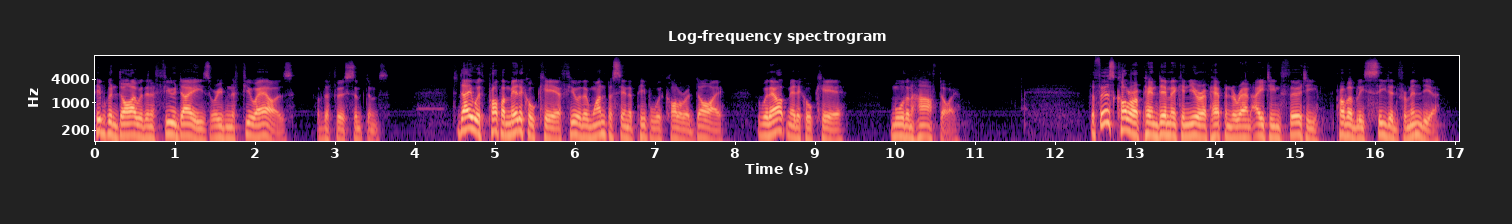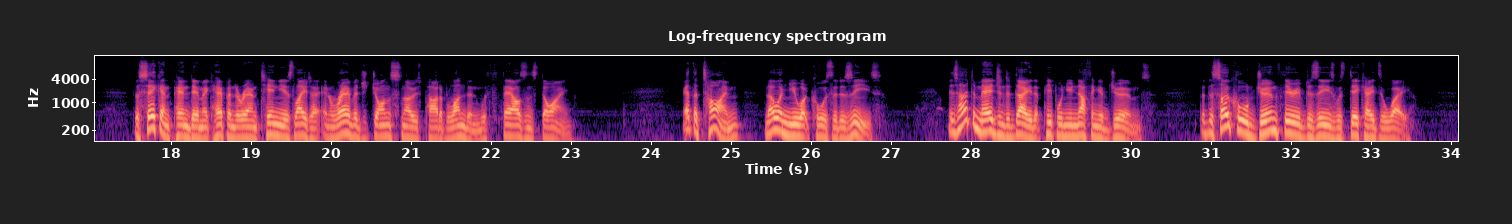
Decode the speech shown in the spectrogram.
People can die within a few days or even a few hours of the first symptoms. Today, with proper medical care, fewer than 1% of people with cholera die, but without medical care, more than half die. The first cholera pandemic in Europe happened around 1830, probably seeded from India. The second pandemic happened around 10 years later and ravaged John Snow's part of London with thousands dying. At the time, no one knew what caused the disease. It's hard to imagine today that people knew nothing of germs, but the so-called germ theory of disease was decades away.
